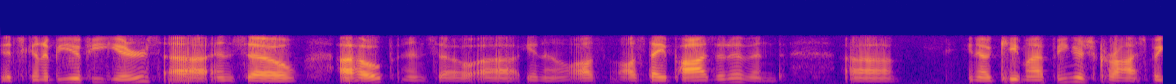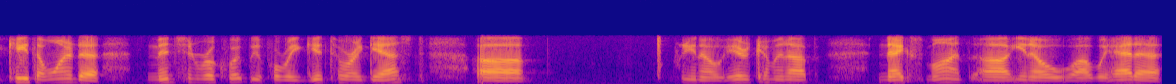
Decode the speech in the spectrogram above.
it's going to be a few years, uh and so I hope, and so uh you know, I'll I'll stay positive and. uh you know, keep my fingers crossed. But Keith, I wanted to mention real quick before we get to our guest, uh, you know, here coming up next month, uh, you know, uh, we had a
